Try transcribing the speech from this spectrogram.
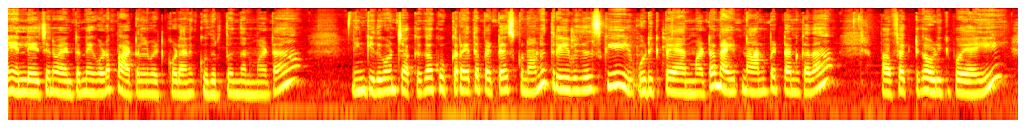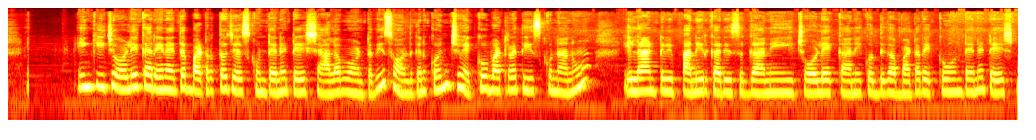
నేను లేచిన వెంటనే కూడా పాటలు పెట్టుకోవడానికి కుదురుతుందనమాట ఇంక ఇది కూడా చక్కగా కుక్కర్ అయితే పెట్టేసుకున్నాను. త్రీ విజిల్స్కి ఉడికిపోయాయి అనమాట నైట్ నానపెట్టాను కదా పర్ఫెక్ట్గా ఉడికిపోయాయి. ఇంక ఈ చోళీ కర్రీని అయితే బటర్తో చేసుకుంటేనే టేస్ట్ చాలా బాగుంటుంది. సో అందుకని కొంచెం ఎక్కువ బటరే తీసుకున్నాను. ఇలాంటివి పనీర్ కర్రీస్కి కానీ చోళేకి కానీ కొద్దిగా బటర్ ఎక్కువ ఉంటేనే టేస్ట్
